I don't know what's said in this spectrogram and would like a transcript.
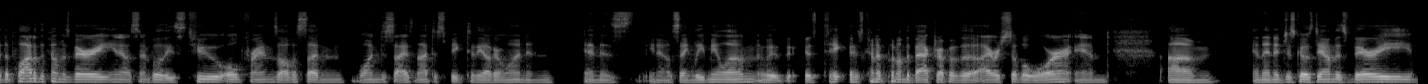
the plot of the film is very you know simple. These two old friends, all of a sudden, one decides not to speak to the other one, and and is you know saying leave me alone is take is kind of put on the backdrop of the Irish Civil War and um and then it just goes down this very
